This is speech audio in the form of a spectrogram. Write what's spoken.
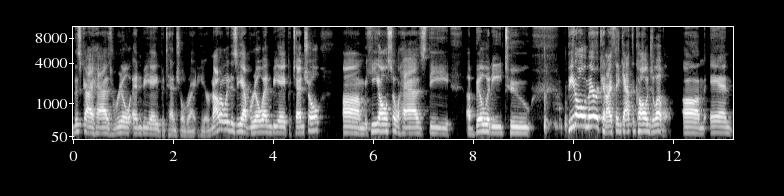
this guy has real NBA potential right here. Not only does he have real NBA potential um, he also has the ability to be an All American, I think, at the college level. Um, and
